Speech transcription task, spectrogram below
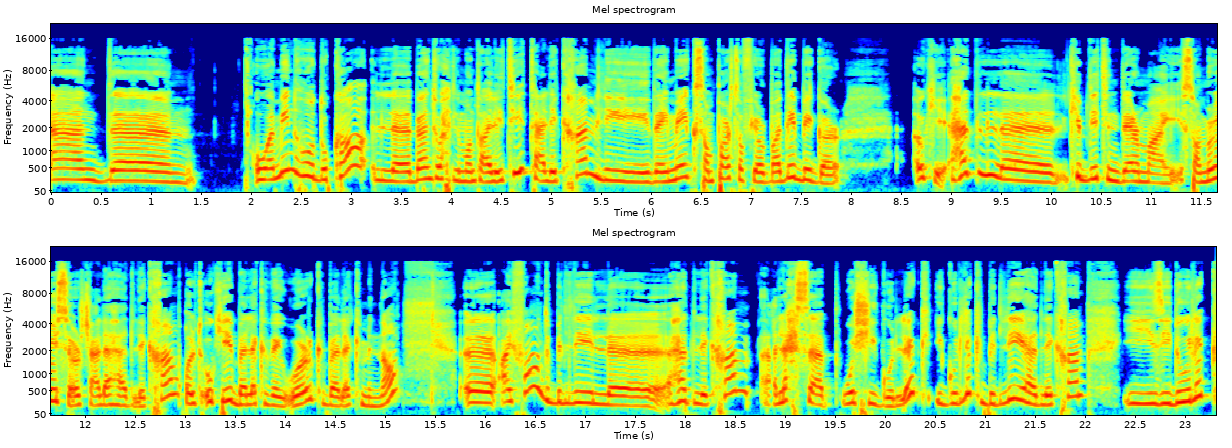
and uh, ومنه دوكا بانت واحد المونتاليتي تاع لي كرام لي they make some parts of your body bigger أوكي هاد كي بديت ندير ماي سوم ريسيرش على هاد لي كرام قلت أوكي بالك they work بالك منا. اي uh, فاوند باللي هاد لي كرام على حساب واش يقول لك. يقول لك باللي هاد لي كرام يزيدوا لك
